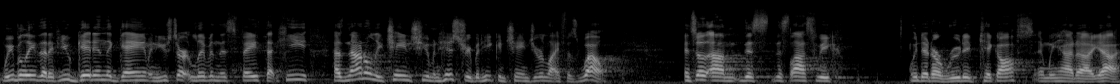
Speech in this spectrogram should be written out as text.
We believe that if you get in the game and you start living this faith, that He has not only changed human history, but He can change your life as well. And so um, this, this last week, we did our rooted kickoffs, and we had, uh, yeah,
